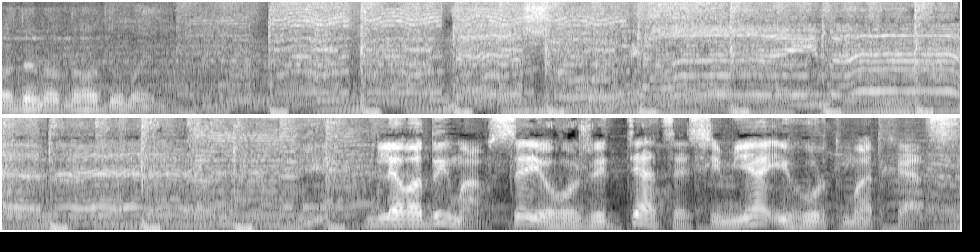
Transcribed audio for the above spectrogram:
один одного думаємо. Для Вадима все його життя це сім'я і гурт Медхец.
